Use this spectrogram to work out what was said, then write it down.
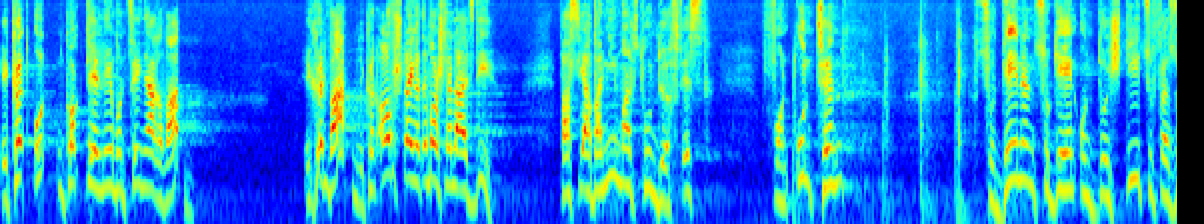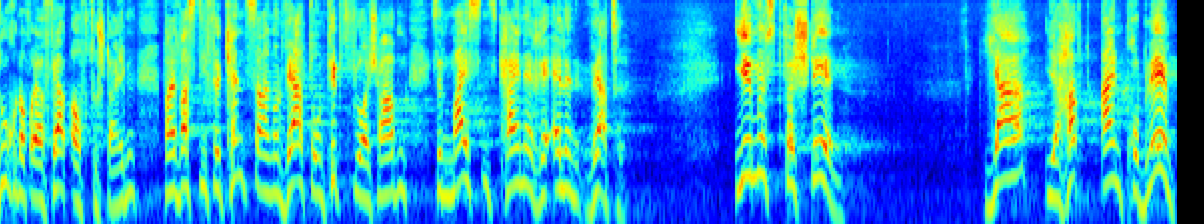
ihr könnt unten einen Cocktail nehmen und zehn Jahre warten. Ihr könnt warten, ihr könnt aufsteigen und immer schneller als die. Was ihr aber niemals tun dürft, ist von unten zu denen zu gehen und durch die zu versuchen, auf euer Pferd aufzusteigen, weil was die für Kennzahlen und Werte und Tipps für euch haben, sind meistens keine reellen Werte. Ihr müsst verstehen, ja, ihr habt ein Problem.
